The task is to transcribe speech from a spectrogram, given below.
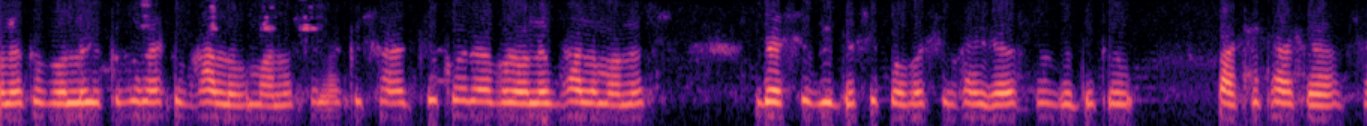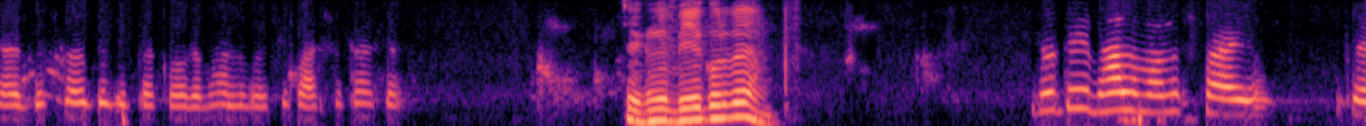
অনেকে বলল যে, তুমি নাকি ভালো মানুষের নাকি সাহায্য করে। আবার অনেক ভালো মানুষ দেশে, বিদেশে প্রবাসী ভাইরা আছে, যদি কেউ পাশে থাকে, সাহায্য সহযোগিতা করে, ভালোবাসে পাশে থাকে। তো এখানে বিয়ে করবেন? যদি ভালো মানুষ পাই যে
